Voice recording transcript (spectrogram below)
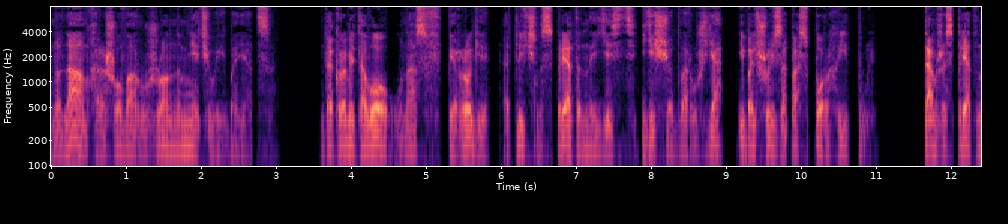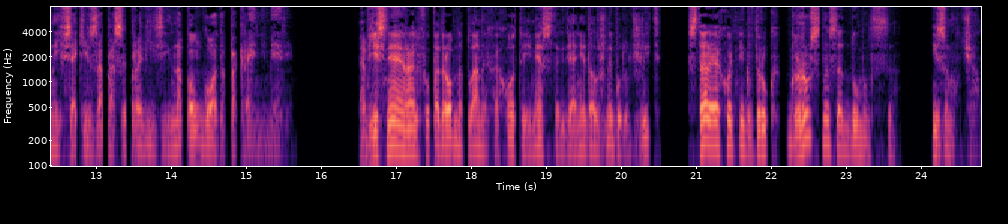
но нам, хорошо вооруженным, нечего их бояться. Да кроме того, у нас в пироге отлично спрятаны есть еще два ружья и большой запас пороха и пуль. Там же спрятаны всякие запасы провизии на полгода, по крайней мере. Объясняя Ральфу подробно план их охоты и место, где они должны будут жить, старый охотник вдруг грустно задумался и замолчал.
